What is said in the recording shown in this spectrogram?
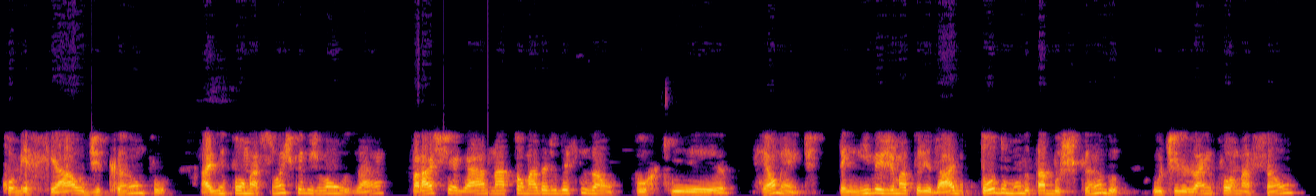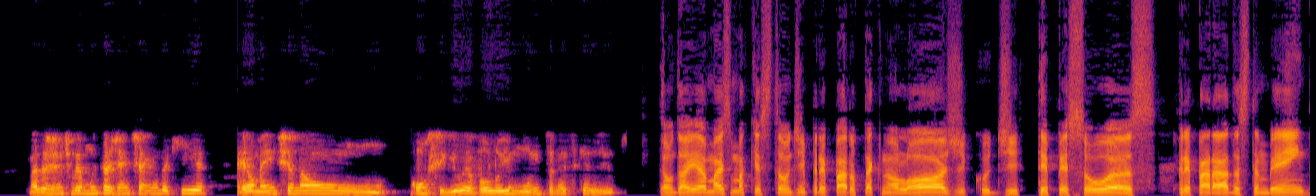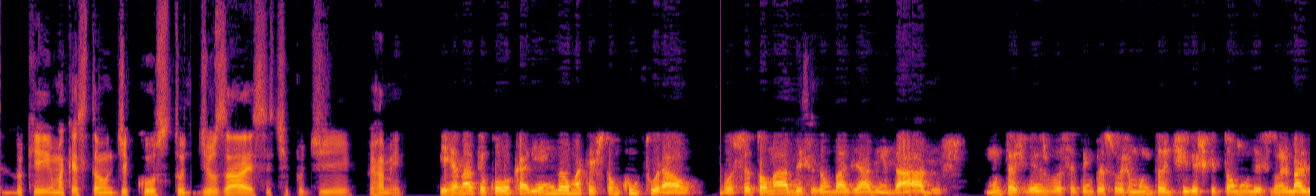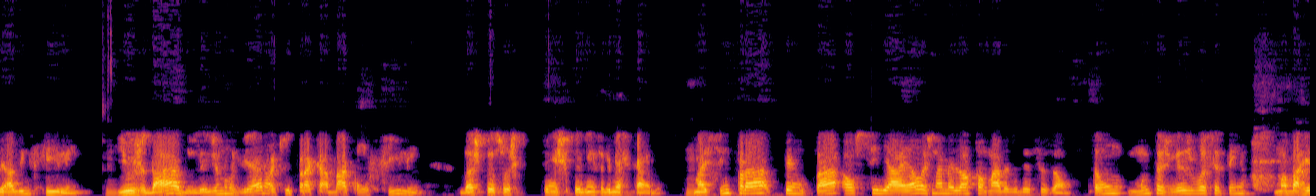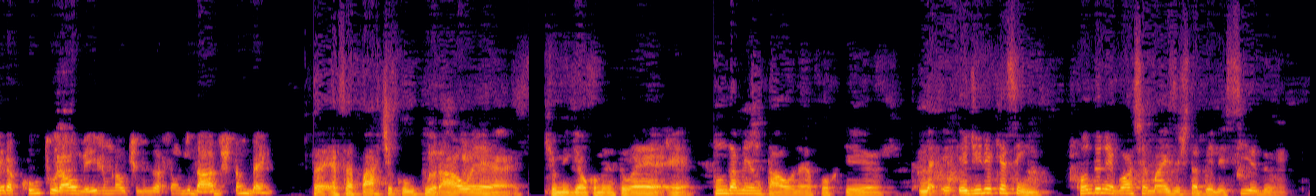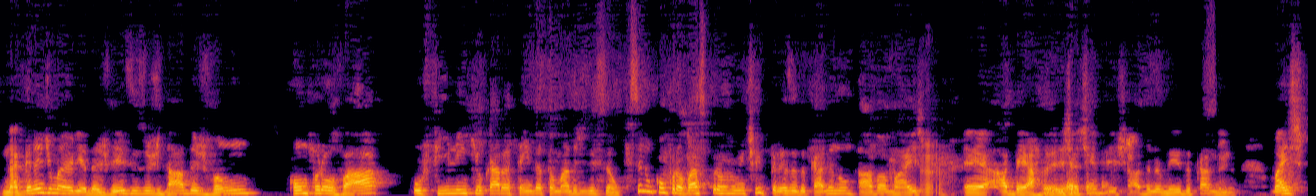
comercial de campo as informações que eles vão usar para chegar na tomada de decisão, porque realmente tem níveis de maturidade, todo mundo está buscando utilizar a informação, mas a gente vê muita gente ainda que realmente não conseguiu evoluir muito nesse quesito. Então, daí é mais uma questão de preparo tecnológico, de ter pessoas preparadas também, do que uma questão de custo de usar esse tipo de ferramenta. E, Renato, eu colocaria ainda uma questão cultural. Você tomar a decisão baseada em dados muitas vezes você tem pessoas muito antigas que tomam decisões baseadas em feeling. Sim. E os dados, eles não vieram aqui para acabar com o feeling das pessoas que têm experiência de mercado, hum. mas sim para tentar auxiliar elas na melhor tomada de decisão. Então, muitas vezes você tem uma barreira cultural mesmo na utilização de dados também. Essa parte cultural é que o Miguel comentou é, é fundamental, né? Porque né, eu diria que assim, quando o negócio é mais estabelecido, hum na grande maioria das vezes, os dados vão comprovar o feeling que o cara tem da tomada de decisão. Porque se não comprovasse, provavelmente a empresa do cara não estava mais é, é aberta, ele já tinha deixado no meio do caminho. Mas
